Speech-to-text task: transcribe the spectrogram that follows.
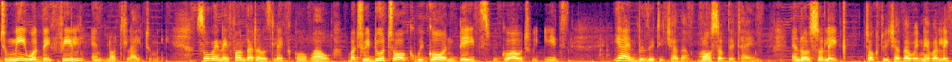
to me what they feel and not lie to me. So when I found that, I was like, oh wow. But we do talk, we go on dates, we go out, we eat, yeah, and visit each other most of the time. And also like talk to each other whenever, like,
